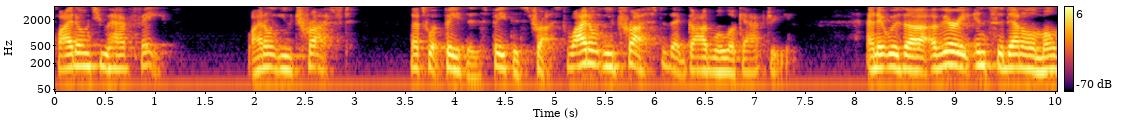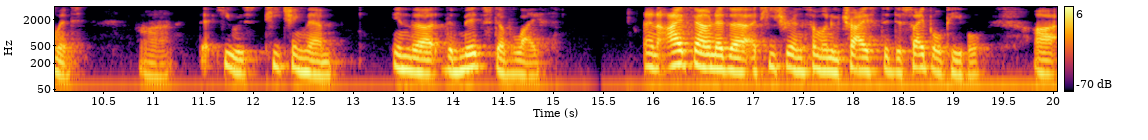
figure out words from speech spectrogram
why don't you have faith? Why don't you trust? That's what faith is. Faith is trust. Why don't you trust that God will look after you? And it was a, a very incidental moment uh, that he was teaching them in the, the midst of life. And I've found as a, a teacher and someone who tries to disciple people, uh,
